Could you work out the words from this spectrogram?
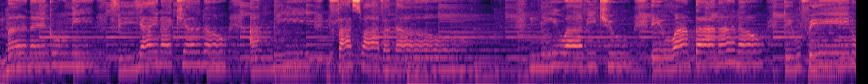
manengo 你 i fianacano ami ni fasoavana niuaviciu e uantananao teu feno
